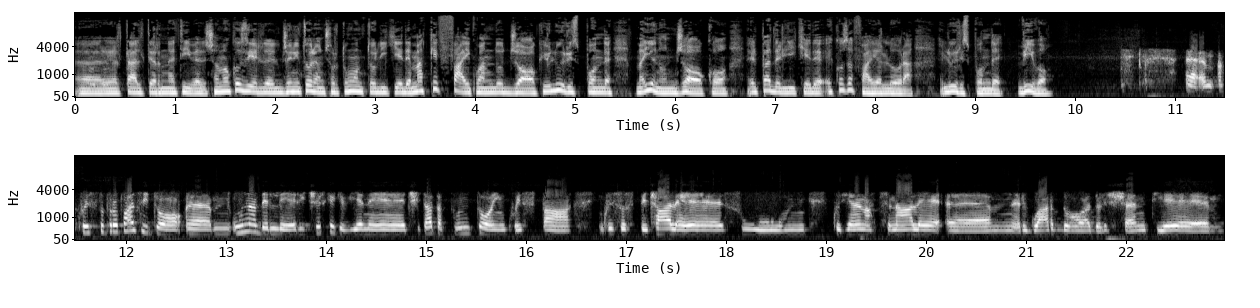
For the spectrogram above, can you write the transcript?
uh-huh. realtà alternative, diciamo così, il, il genitore a un certo punto gli chiede ma che fai quando giochi? E lui risponde ma io non gioco. E il padre gli chiede e cosa fai allora? E lui risponde vivo. Eh, a questo proposito, ehm, una delle ricerche che viene citata appunto in, questa, in questo speciale su um, Quotidiano Nazionale ehm, riguardo adolescenti e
